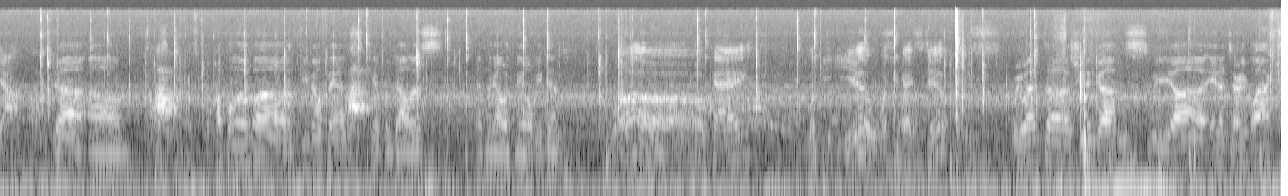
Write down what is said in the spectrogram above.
Yeah? Yeah, um, a couple of uh, female fans came from Dallas and hung out with me all weekend. Whoa, okay. Look at you. What'd you guys do? We went uh, shooting guns. We uh, ate at Terry Black's.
